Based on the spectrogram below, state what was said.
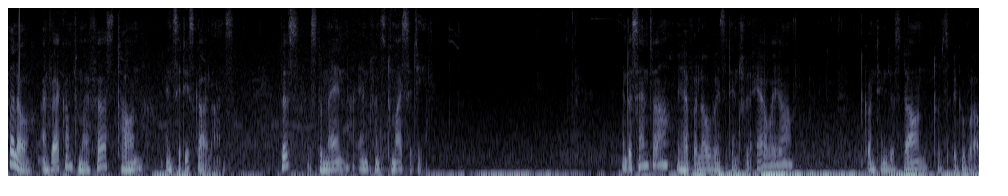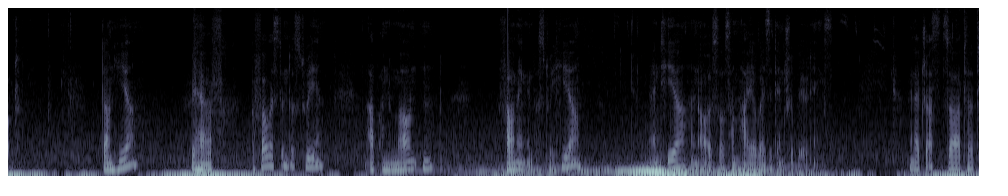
Hello and welcome to my first town in City Skylines. This is the main entrance to my city. In the center we have a low residential area. It continues down to this bigger road. Down here we have a forest industry, up on the mountain farming industry here and here and also some higher residential buildings. And I just started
